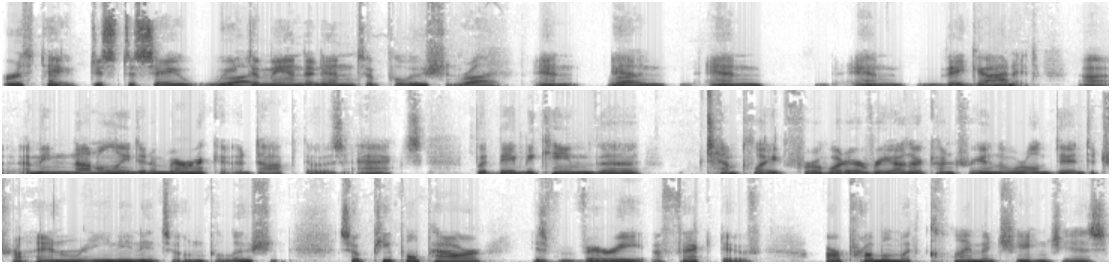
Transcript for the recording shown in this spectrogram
Earth Day, just to say we right. demand an end to pollution. Right. And and right. and and they got it. Uh, I mean, not only did America adopt those acts, but they became the template for what every other country in the world did to try and rein in its own pollution. So people power is very effective. Our problem with climate change is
